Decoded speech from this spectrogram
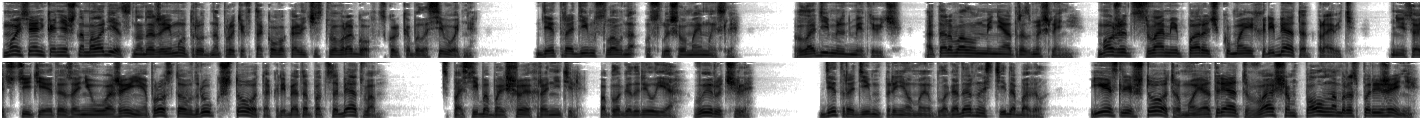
Мой Сянь, конечно, молодец, но даже ему трудно против такого количества врагов, сколько было сегодня. Дед Радим словно услышал мои мысли. «Владимир Дмитриевич», — оторвал он меня от размышлений, «может, с вами парочку моих ребят отправить? Не сочтите это за неуважение, просто вдруг что, так ребята подсобят вам». «Спасибо большое, хранитель», — поблагодарил я. «Выручили». Дед Радим принял мою благодарность и добавил. Если что, то мой отряд в вашем полном распоряжении».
